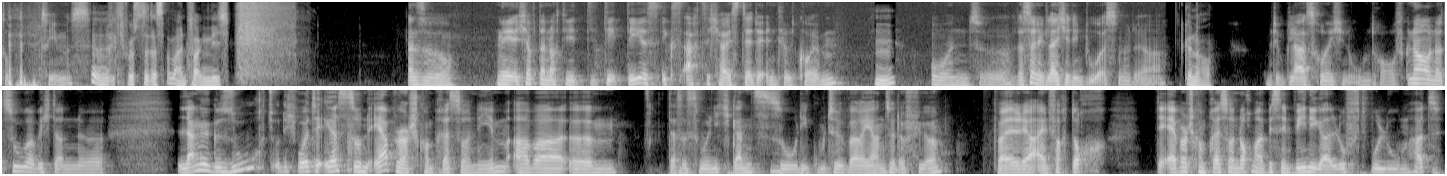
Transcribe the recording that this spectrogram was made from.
das ist. Ich wusste das am Anfang nicht. Also, nee, ich habe dann noch die, die, die DSX80 heißt der, der Endlötkolben. Hm. Und äh, das ist ja der gleiche, den du hast, ne? Der Genau. mit dem Glasröhrchen oben drauf. Genau, und dazu habe ich dann äh, lange gesucht und ich wollte erst so einen Airbrush-Kompressor nehmen, aber ähm, das ist wohl nicht ganz so die gute Variante dafür, weil der einfach doch, der Airbrush-Kompressor noch mal ein bisschen weniger Luftvolumen hat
